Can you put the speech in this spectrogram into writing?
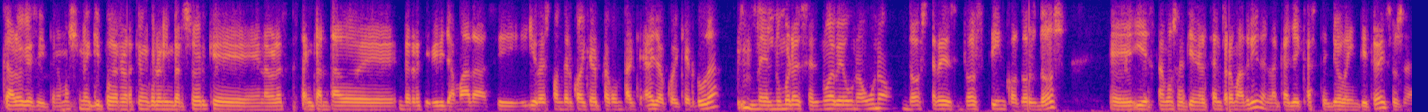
Claro que sí, tenemos un equipo de relación con el inversor que la verdad es que está encantado de, recibir llamadas y, y, responder cualquier pregunta que haya o cualquier duda. El número es el 911-232522 eh, y estamos aquí en el centro de Madrid, en la calle Castelló 23, o sea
